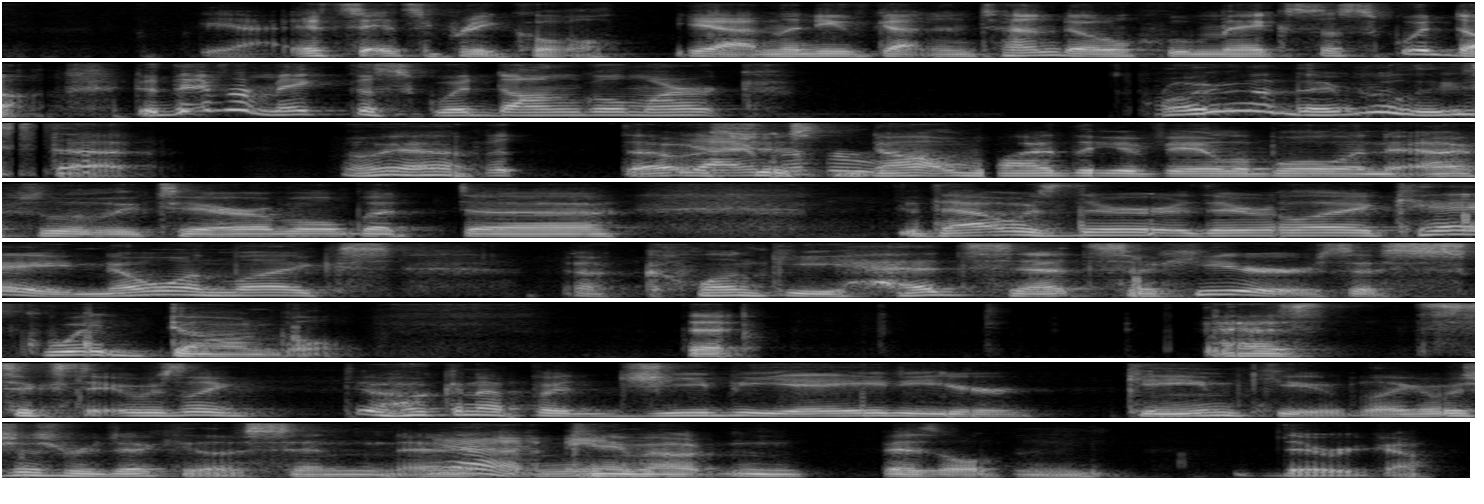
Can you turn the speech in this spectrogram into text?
Yeah, it's it's pretty cool. Yeah, and then you've got Nintendo who makes a squid dongle. Did they ever make the squid dongle, Mark? Oh yeah, they released that. Oh yeah. But That was Yeah, just remember- not widely available and absolutely terrible. But uh, that was their. They were like, hey, no one likes a clunky headset, so here's a squid dongle that has sixty. It was like hooking up a GB80 to your GameCube. Like it was just ridiculous, and, and Yeah, it I mean- came out and fizzled, and there we go.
